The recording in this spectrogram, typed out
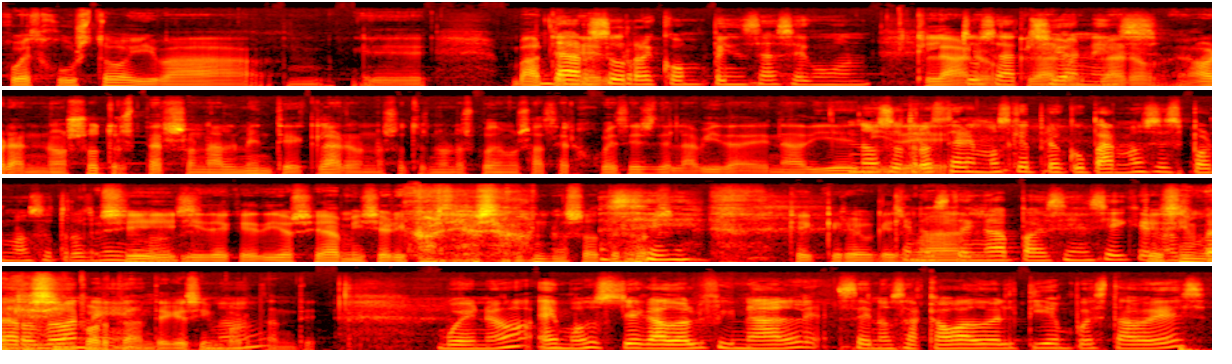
juez justo y va, mm, eh, va a Dar tener su recompensa según claro, tus claro, acciones. claro. Ahora nosotros personalmente, claro, nosotros no nos podemos hacer jueces de la vida de nadie. nosotros de- tenemos que preocuparnos es por nosotros Sí, mismos. y de que Dios sea misericordioso con nosotros, Sí, que creo que es que más nos tenga paciencia y que, que nos es, im- que es perdone. importante, que es ¿no? importante. Bueno, hemos llegado al final, se nos ha acabado el tiempo esta vez,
